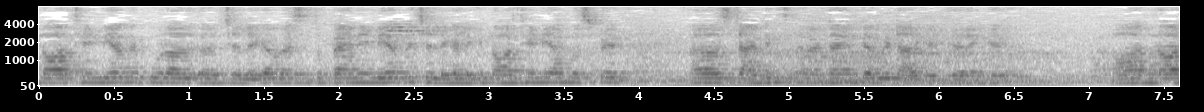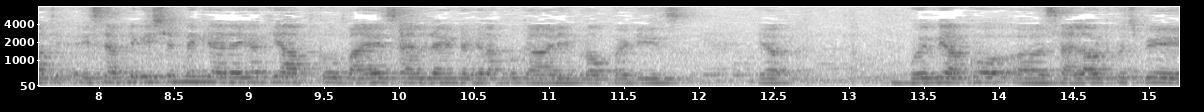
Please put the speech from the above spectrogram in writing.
नॉर्थ इंडिया में पूरा चलेगा। वैसे तो पैन इंडिया पे चलेगा, लेकिन नॉर्थ इंडिया में उस पर स्टार्टिंग टाइम पे भी टारगेट करेंगे। और नॉर्थ इस एप्लीकेशन में क्या रहेगा कि आपको बाय सेल रेंट अगर आपको गाड़ी प्रॉपर्टीज़ या कोई भी आपको सेल आउट कुछ भी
